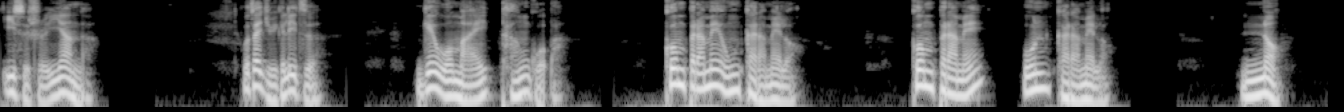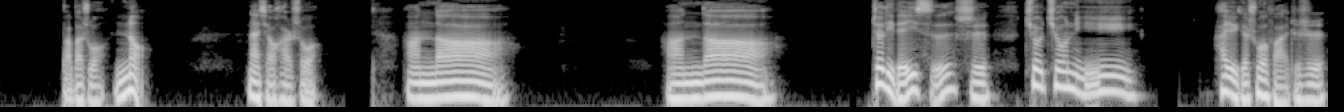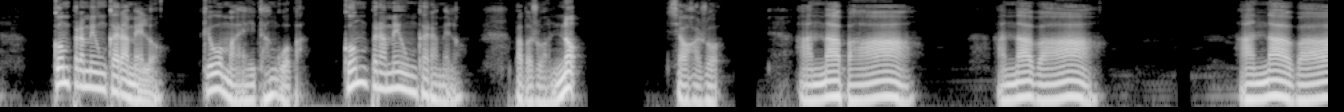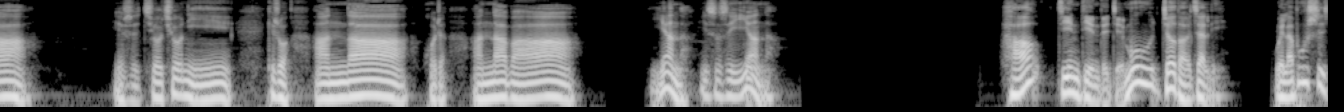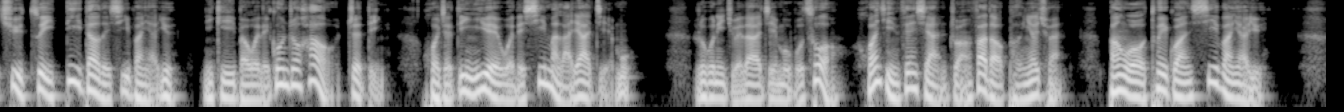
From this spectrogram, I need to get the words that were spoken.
意思是一样的。我再举一个例子。给我买糖果吧，Cómprame un caramelo，Cómprame un caramelo。No，爸爸说 No，那小孩说 ，Anda，Anda。这里的意思是求求你。还有一个说法就是 Cómprame un caramelo，给我买糖果吧，Cómprame un caramelo。爸爸说 No，小孩说。安娜巴，安娜巴，安娜巴，也是求求你，可以说安娜或者安娜巴，一样的意思是一样的。好，今天的节目就到这里。为了不失去最地道的西班牙语，你可以把我的公众号置顶，或者订阅我的喜马拉雅节目。如果你觉得节目不错，欢迎分享转发到朋友圈。帮我推广西班牙语。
